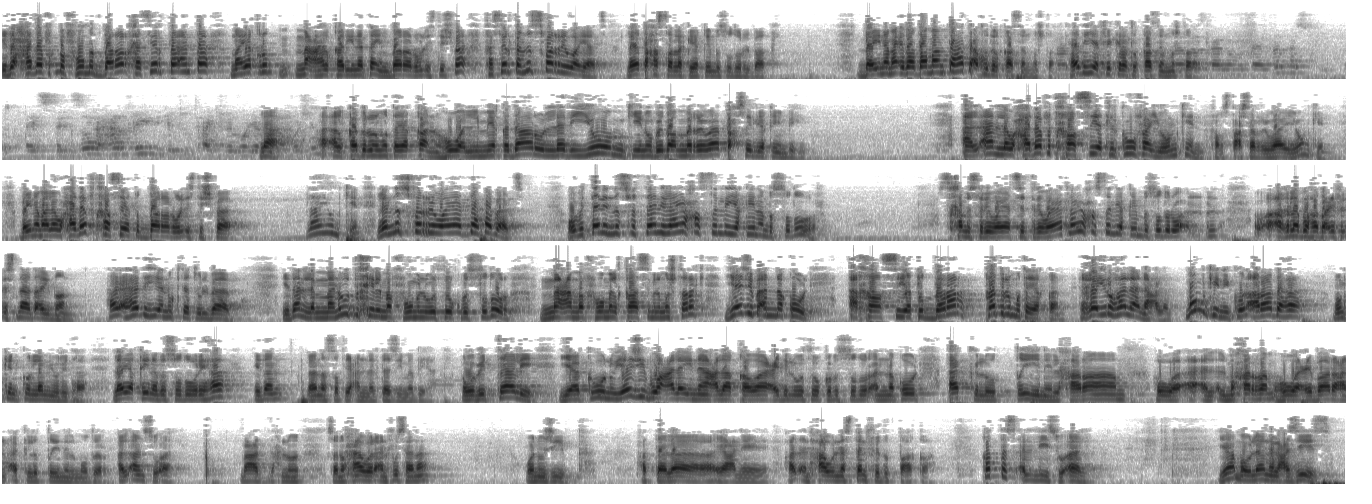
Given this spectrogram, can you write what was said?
إذا حذفت مفهوم الضرر خسرت أنت ما يقرب مع القرينتين ضرر والاستشفاء خسرت نصف الروايات. لا يتحصل لك يقين بصدور الباقي. بينما إذا ضممتها تأخذ القاسم المشترك. هذه هي فكرة القاسم المشترك. لا القدر المتيقن هو المقدار الذي يمكن بضم الروايات تحصيل يقين به. الآن لو حذفت خاصية الكوفة يمكن. 15 رواية يمكن. بينما لو حذفت خاصية الضرر والاستشفاء لا يمكن. لأن نصف الروايات ذهبت وبالتالي النصف الثاني لا يحصل لي يقينا بالصدور. خمس روايات ست روايات لا يحصل يقين بالصدور وأغلبها ضعيف الإسناد أيضا. هذه هي نكتة الباب. إذا لما ندخل مفهوم الوثوق بالصدور مع مفهوم القاسم المشترك يجب أن نقول خاصية الضرر قدر متيقن غيرها لا نعلم. ممكن يكون أرادها ممكن يكون لم يردها. لا يقين بصدورها إذا لا نستطيع أن نلتزم بها. وبالتالي يكون يجب علينا على قواعد الوثوق بالصدور أن نقول أكل الطين الحرام هو المحرم هو عبارة عن أكل الطين المضر. الآن سؤال. بعد نحن سنحاور أنفسنا ونجيب حتى لا يعني نحاول نستنفذ الطاقة. قد تسأل لي سؤال. يا مولانا العزيز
